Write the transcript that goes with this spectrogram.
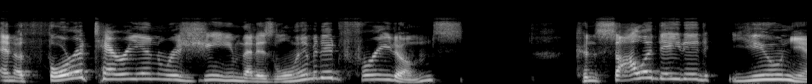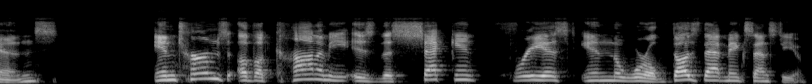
An authoritarian regime that has limited freedoms, consolidated unions, in terms of economy, is the second freest in the world. Does that make sense to you?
